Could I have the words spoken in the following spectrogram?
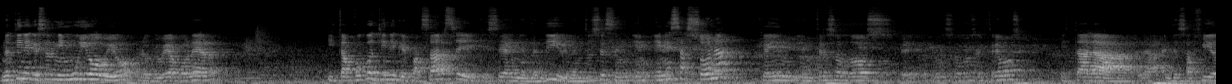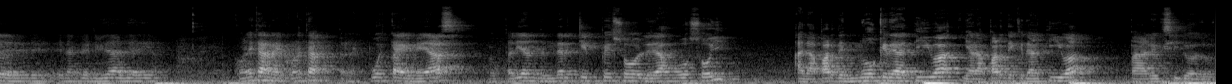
no tiene que ser ni muy obvio lo que voy a poner y tampoco tiene que pasarse y que sea inentendible. Entonces, en, esa zona que hay entre esos dos, eh, en esos dos extremos está el desafío de, la creatividad del día a día. Con esta, con esta respuesta que me das, me gustaría entender qué peso le das vos hoy a la parte no creativa y a la parte creativa para el éxito de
